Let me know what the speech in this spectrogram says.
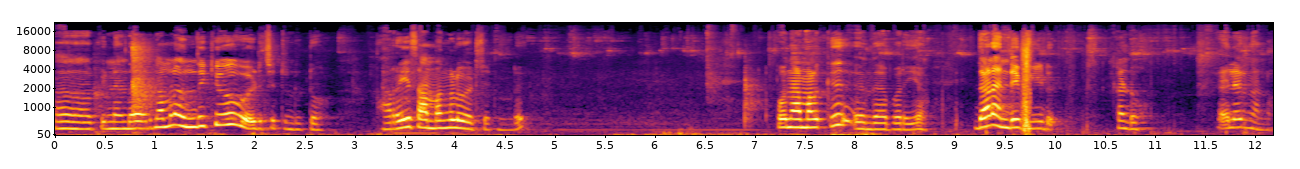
പിന്നെന്താ പിന്നെന്താ? നമ്മൾ എന്തൊക്കെയോ മേടിച്ചിട്ടുണ്ട് കേട്ടോ നിറയെ സംഭവങ്ങൾ മേടിച്ചിട്ടുണ്ട്. അപ്പോൾ നമ്മൾക്ക് എന്താ പറയുക ഇതാണ് എന്റെ വീട്. കണ്ടോ? എല്ലാവരും കണ്ടോ?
